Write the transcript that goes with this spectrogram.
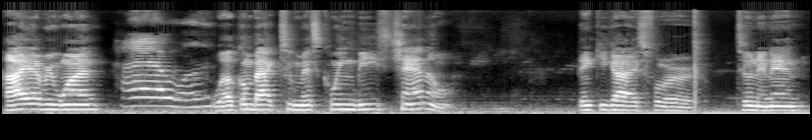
Hi everyone. Hi everyone. Welcome back to Miss Queen Bee's channel. Thank you guys for tuning in.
